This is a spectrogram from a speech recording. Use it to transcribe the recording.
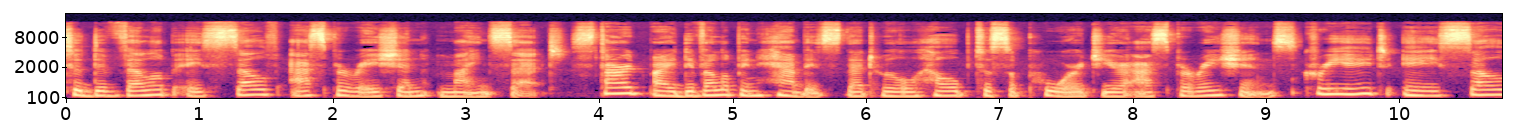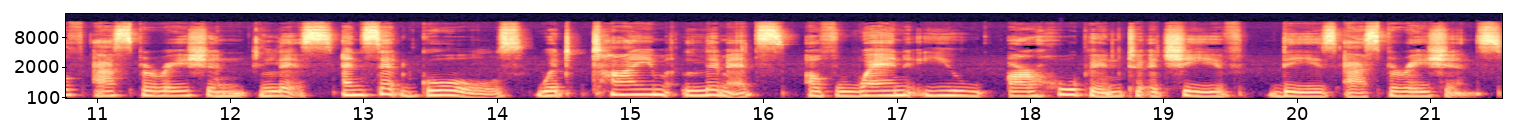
to develop a self aspiration mindset. Start by developing habits that will help to support your aspirations. Create a self aspiration list and set goals with time limits of when you are hoping to achieve these aspirations.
